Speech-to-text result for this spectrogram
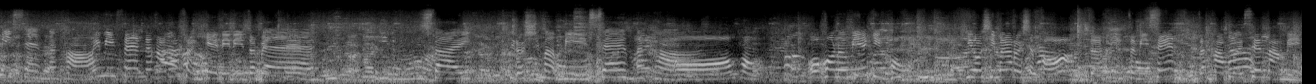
ไม่ไม่มีเส้นนะคะ ไม่มีเส้นนะคะ ถ้าสังเกตดีๆจะเป็นแต่เส้นสไตล์ฮิโรชิมะมีเส้นนะคะ อ๋อของโอโคโนมิยากิของฮิโรชิมาโดยเฉพาะจะจะมีเส้นจะทำโดยเส้นราเมง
